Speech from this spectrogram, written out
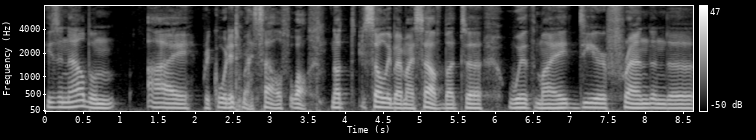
is an album I recorded myself. Well, not solely by myself, but uh, with my dear friend and uh,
